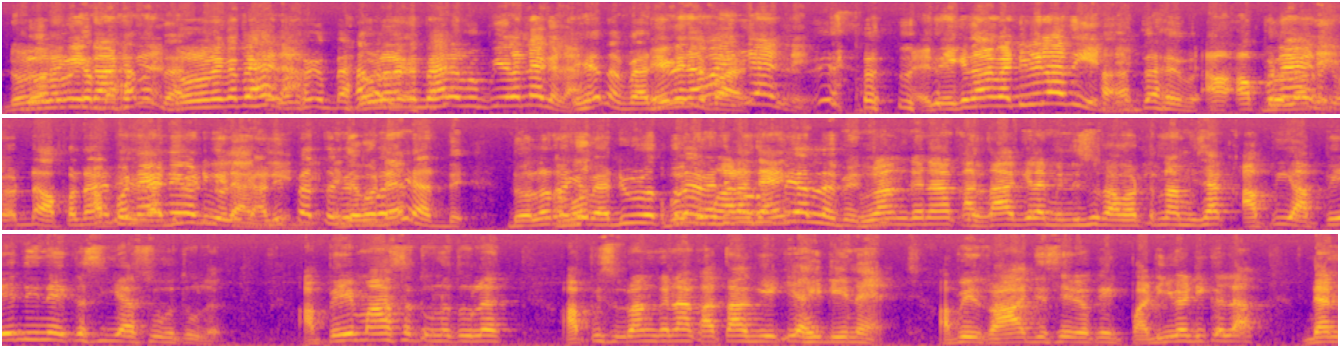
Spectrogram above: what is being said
ඩොලර් එක ගන්න ඩොලර් එක බහැලා ඩොලර් එක බහැලා රුපියල නැගලා ඒක තමයි කියන්නේ ඒක තමයි වැඩි වෙලා තියෙන්නේ අප නෑනේ අප නෑනේ වැඩි වෙලා අනිත් ඩොලර් එක වැඩි වුණොත් රුපියල් ලැබෙන්නේ සුරංගනා කතා කියලා මිනිස්සු රවට්ටන මිසක් අපි අපේ දින 180 තුල අපේ මාස තුන තුල අපි සුරංගනා කතා කිය කියා හිටියේ නෑ. අපි රාජ්‍ය සේවකෙක් පඩි වැඩි කළා. දැන්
